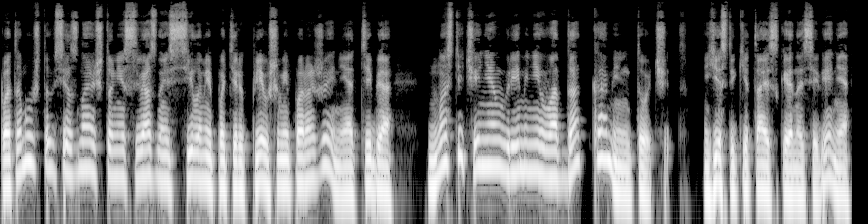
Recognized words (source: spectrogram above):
потому что все знают, что не связаны с силами, потерпевшими поражение от тебя. Но с течением времени вода камень точит. Если китайское население,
